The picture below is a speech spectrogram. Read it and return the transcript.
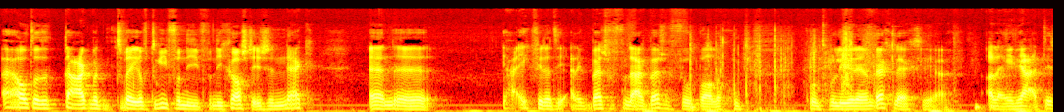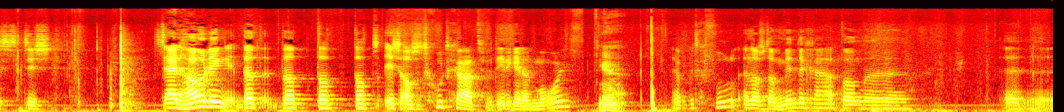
hij had altijd een taak met twee of drie van die, van die gasten in zijn nek. En eh, ja, ik vind dat hij eigenlijk best wel, vandaag best wel veel ballen goed controleerde en weglegde. Ja. Alleen, ja, het is, het is... Zijn houding, dat, dat, dat, dat is als het goed gaat, vindt iedereen het mooi Ja, heb ik het gevoel. En als het dan minder gaat, dan... eh, eh,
